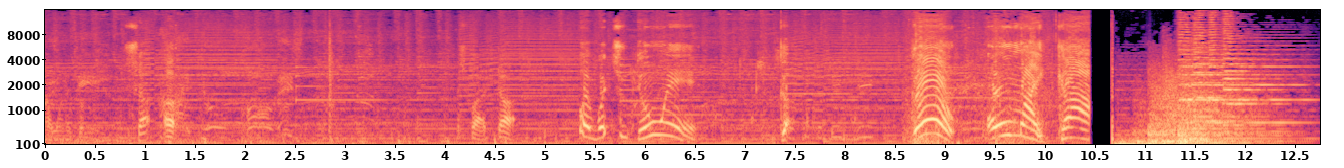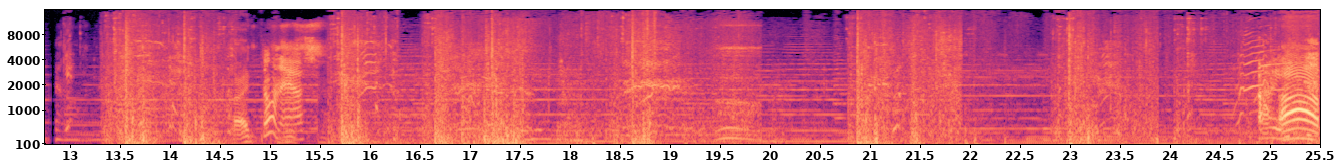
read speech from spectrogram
wanna go. Shut up. That's what I thought. Boy, what you doing? Go. Go! Oh my god! Ah!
